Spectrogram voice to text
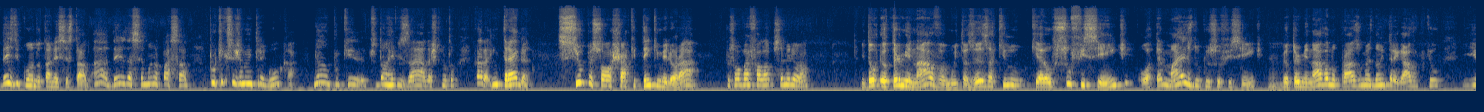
Desde quando está nesse estado? Ah, desde a semana passada. Por que, que você já não entregou, cara? Não, porque eu preciso dar uma revisada, acho que não tô. Cara, entrega. Se o pessoal achar que tem que melhorar, o pessoal vai falar para você melhorar. Então eu terminava muitas vezes aquilo que era o suficiente, ou até mais do que o suficiente. Uhum. Eu terminava no prazo, mas não entregava, porque eu. E,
